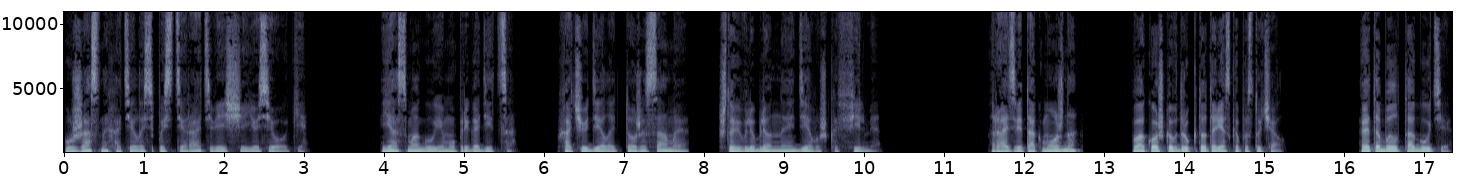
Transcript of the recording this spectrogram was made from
ужасно хотелось постирать вещи Йосиоки. Я смогу ему пригодиться. Хочу делать то же самое, что и влюбленная девушка в фильме. «Разве так можно?» В окошко вдруг кто-то резко постучал. Это был Тагути,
